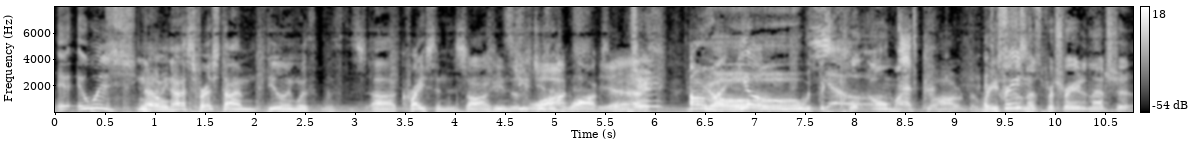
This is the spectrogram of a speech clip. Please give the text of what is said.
it, it was. You no, know, I mean not his first time dealing with with uh, Christ in his songs. and Jesus Je- Walks? walks. Yeah. and- Oh my, yo, with the yo, cl- oh my that's- god, the racism crazy. that's portrayed in that shit.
